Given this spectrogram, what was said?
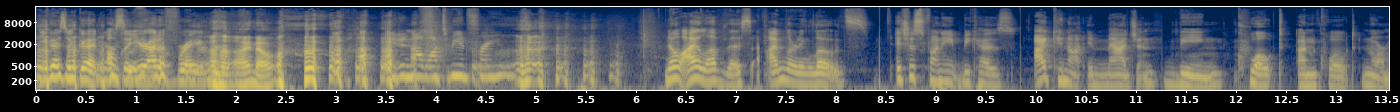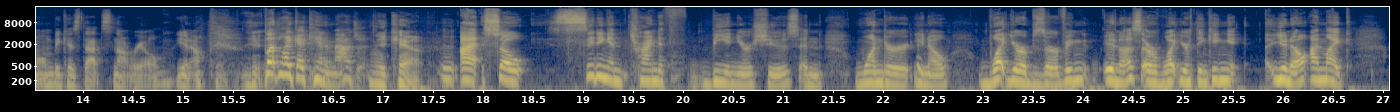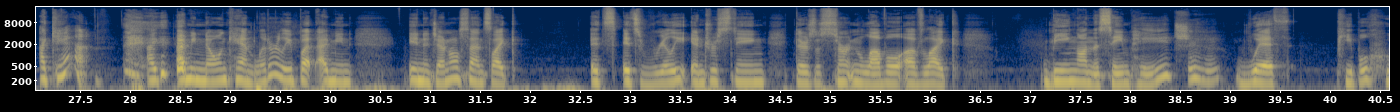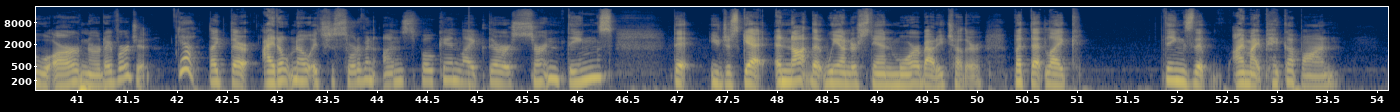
You guys are good. also, you're out of including frame. I know. You did not want to be in frame. No, I love this. I'm learning loads. It's just funny because I cannot imagine being quote unquote normal because that's not real, you know. But like I can't imagine. you can't. Mm. I so sitting and trying to th- be in your shoes and wonder, you know, what you're observing in us or what you're thinking, you know, I'm like, I can't. I I mean, no one can literally, but I mean, in a general sense, like, it's it's really interesting. There's a certain level of like being on the same page mm-hmm. with people who are neurodivergent Yeah. like there i don't know it's just sort of an unspoken like there are certain things that you just get and not that we understand more about each other but that like things that i might pick up on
